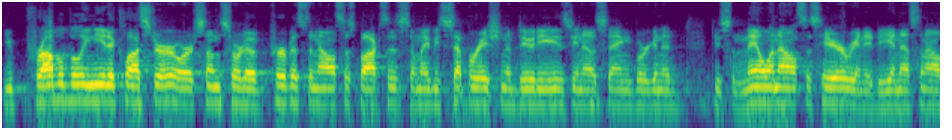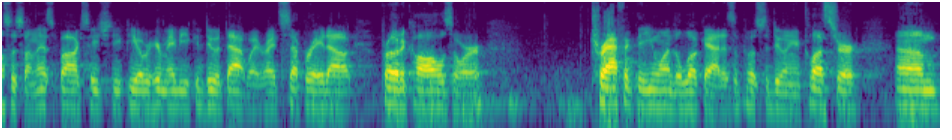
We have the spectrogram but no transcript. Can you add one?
You probably need a cluster or some sort of purpose analysis boxes, so maybe separation of duties, you know, saying we're going to do some mail analysis here, we're going to do DNS analysis on this box, HTTP over here, maybe you could do it that way, right? Separate out protocols or traffic that you wanted to look at as opposed to doing a cluster. Um,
